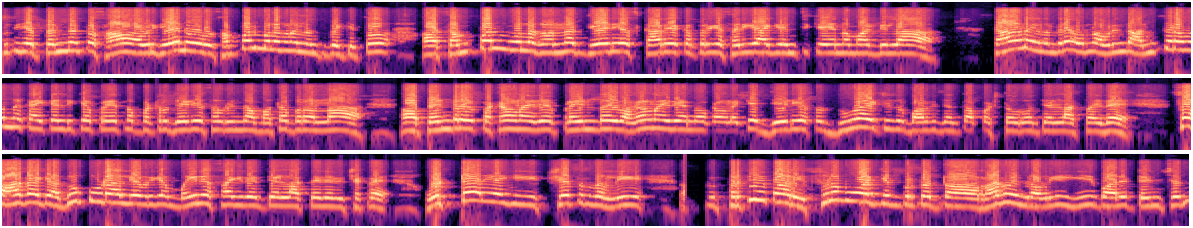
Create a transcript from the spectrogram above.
ಜೊತೆಗೆ ತಂದಂತ ಸಹ ಅವ್ರಿಗೆ ಏನು ಸಂಪನ್ಮೂಲಗಳನ್ನು ಹಂಚಬೇಕಿತ್ತು, ಆ ಸಂಪನ್ಮೂಲಗಳನ್ನ ಜೆ ಡಿ ಎಸ್ ಕಾರ್ಯಕರ್ತರಿಗೆ ಸರಿಯಾಗಿ ಹಂಚಿಕೆಯನ್ನ ಮಾಡಲಿಲ್ಲ. ಕಾರಣ ಏನಂದ್ರೆ ಅವ್ರನ್ನ ಅವರಿಂದ ಅಂತರವನ್ನ ಕಾಯ್ಕೊಳ್ಳಿಕ್ಕೆ ಪ್ರಯತ್ನ ಪಟ್ಟರು ಜೆಡಿಎಸ್ ಅವರಿಂದ ಮತ ಬರಲ್ಲ. ಪೆನ್ ಡ್ರೈವ್ ಪ್ರಕರಣ ಇದೆ, ಪೆನ್ ಡ್ರೈವ್ ಹಗರಣ ಇದೆ ಅನ್ನೋ ಕಾರಣಕ್ಕೆ ಜೆಡಿಎಸ್ ದೂರ ಇಟ್ಟಿದ್ರು ಭಾರತೀಯ ಜನತಾ ಪಕ್ಷದವರು ಅಂತ ಹೇಳಲಾಗ್ತಾ ಇದೆ. ಸೊ ಹಾಗಾಗಿ ಅದು ಕೂಡ ಅಲ್ಲಿ ಅವರಿಗೆ ಮೈನಸ್ ಆಗಿದೆ ಅಂತ ಹೇಳಲಾಗ್ತಾ ಇದೆ ವೀಕ್ಷಕರೇ. ಒಟ್ಟಾರೆಯಾಗಿ ಈ ಕ್ಷೇತ್ರದಲ್ಲಿ ಪ್ರತಿ ಬಾರಿ ಸುಲಭವಾಗಿ ಗೆದ್ಬಿಡ್ತಂತ ರಾಘವೇಂದ್ರ ಅವರಿಗೆ ಈ ಬಾರಿ ಟೆನ್ಷನ್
